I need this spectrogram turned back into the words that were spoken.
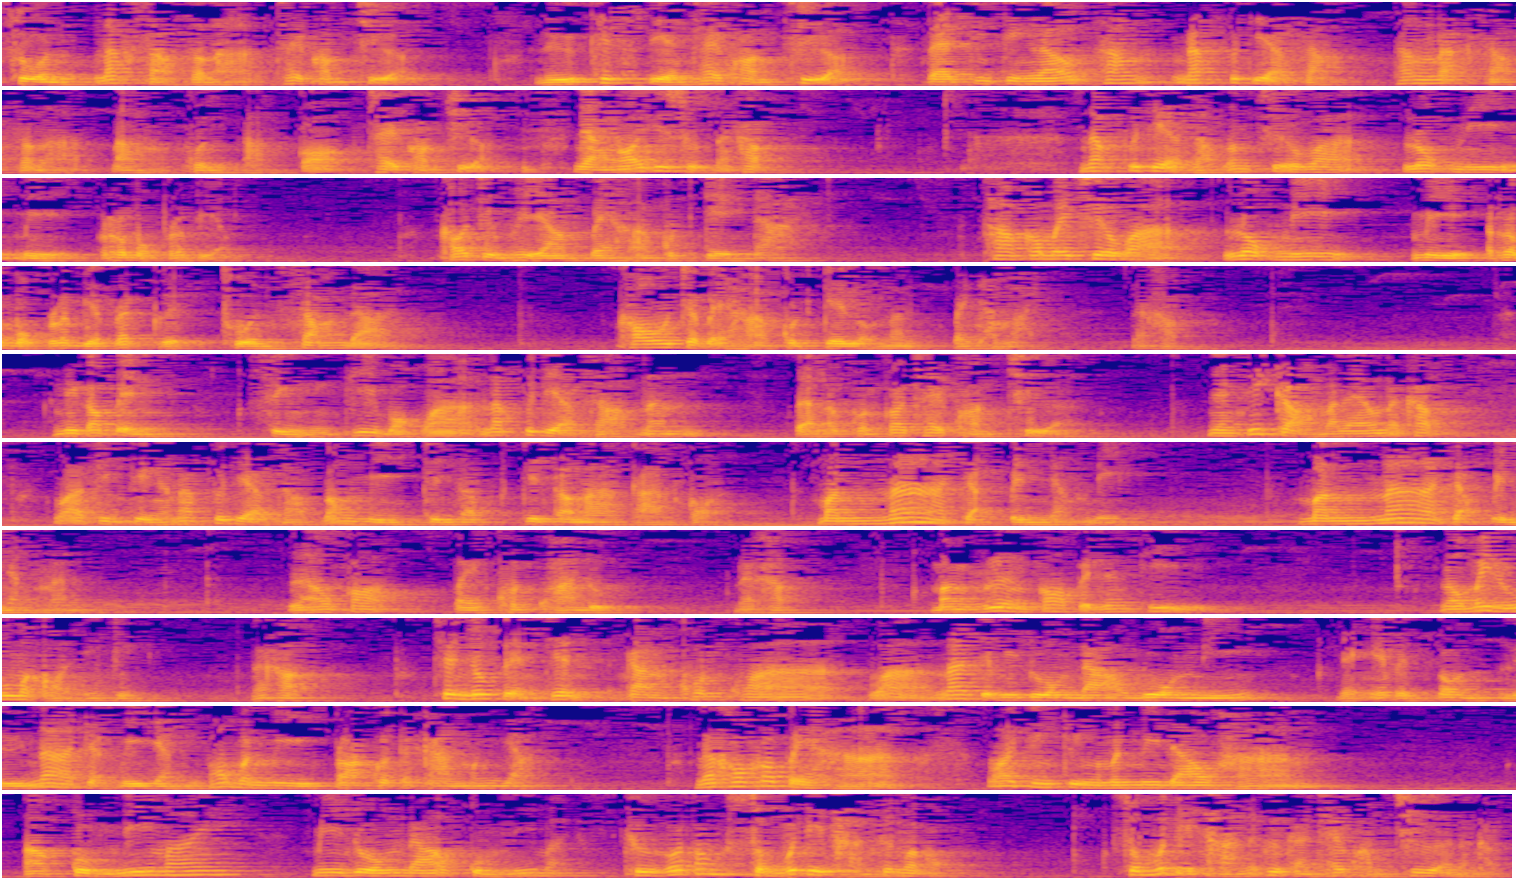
ส่วนนักศาสนาใช้ความเชื่อ หรือคริสเตียนใช้ความเชื่อ แต่จริง ๆ แล้วทั้งนักวิทยาศาสตร์ ทั้งนักศาสนาต่างคนต่างก็ใช้ความเชื่อ อย่างน้อยที่สุดนะครับ นักวิทยาศาสตร์ต้องเชื่อว่า โลกนี้มีระบบระเบียบ เขาจึงพยายามไปหากฎเกณฑ์ได้ ถ้าเขาไม่เชื่อว่า โลกนี้มีระบบระเบียบและเกิดทวนซ้ำได้ เขาจะไปหากฎเกณฑ์เหล่านั้นไปทำไมนะครับ นี่ก็เป็นสิ่งที่บอกว่านักวิทยาศาสตร์นั้น แต่ละคนก็ใช้ความเชื่อ อย่างที่กล่าวมาแล้วนะครับ ว่าจริงๆนักวิทยาศาสตร์ต้องมีจินตจินตนาการก่อน มันน่าจะเป็นอย่างนี้ มันน่าจะเป็นอย่างนั้น แล้วก็ไปค้นคว้าดูนะครับ บางเรื่องก็เป็นเรื่องที่ เราไม่รู้มาก่อนจริง ๆนะครับ เช่นยกตัวอย่างเช่น การค้นคว้าว่าน่าจะมีดวงดาวดวงนี้ อย่างนี้เป็นต้น หรือน่าจะมีอย่างนี้เพราะมันมีปรากฏการณ์บางอย่าง แล้วเขาก็ไปหา ว่าจริง ๆ มันมีดาวหางกลุ่มนี้ไหมมีดวงดาวกลุ่มนี้ไหมคือก็ต้องสมมติฐานขึ้นมาก่อนสมมติฐานนั่นคือการใช้ความเชื่อนะครับ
